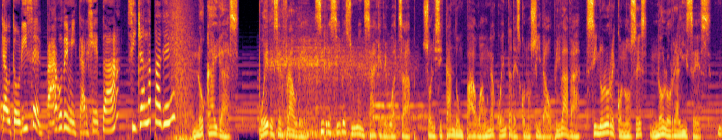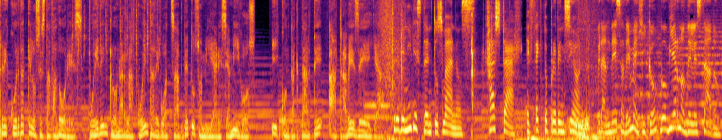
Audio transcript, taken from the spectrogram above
¿Que autorice el pago de mi tarjeta? Si ya la pagué. No caigas. Puede ser fraude si recibes un mensaje de WhatsApp solicitando un pago a una cuenta desconocida o privada. Si no lo reconoces, no lo realices. Recuerda que los estafadores pueden clonar la cuenta de WhatsApp de tus familiares y amigos y contactarte a través de ella. Prevenir está en tus manos. Hashtag Efecto Prevención. Grandeza de México, Gobierno del Estado.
